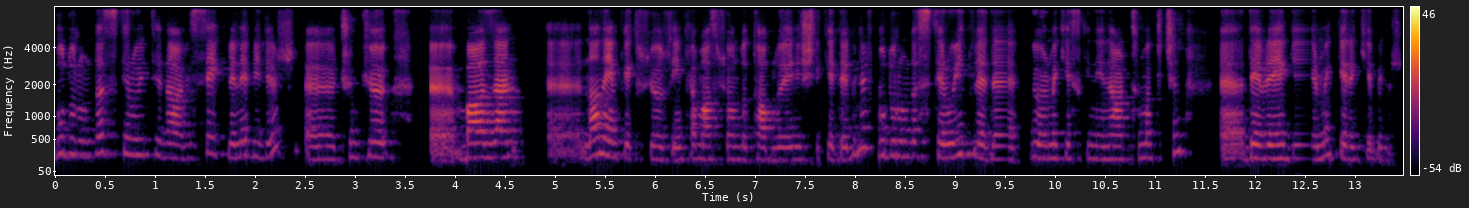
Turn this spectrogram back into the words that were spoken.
bu durumda steroid tedavisi eklenebilir. E, çünkü e, bazen e, non-enfeksiyöz inflamasyonda tabloya eşlik edebilir. Bu durumda steroidle de görme keskinliğini artırmak için e, devreye girmek gerekebilir.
